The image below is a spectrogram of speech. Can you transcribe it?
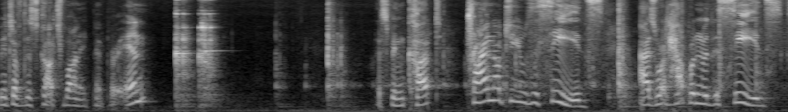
bit of the Scotch bonnet pepper in. That's been cut. Try not to use the seeds, as what happened with the seeds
